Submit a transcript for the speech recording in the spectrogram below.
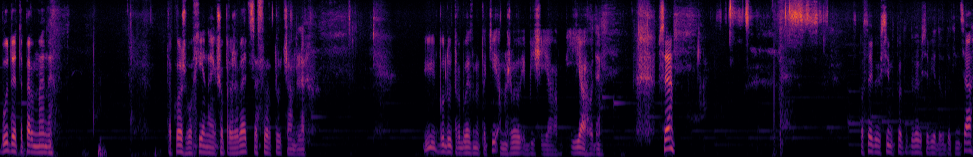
буде тепер в мене також лохина, якщо приживеться, сорту Чандлер. І будуть приблизно такі, а можливо і більші ягоди. Все. Спасибі всім, хто додивився відео до кінця.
